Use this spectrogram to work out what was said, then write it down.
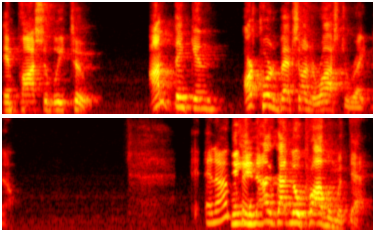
and possibly two. I'm thinking our quarterback's on the roster right now. And I'm And, thinking, and I've got no problem with that.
